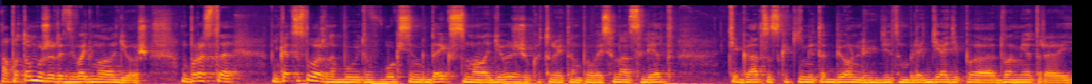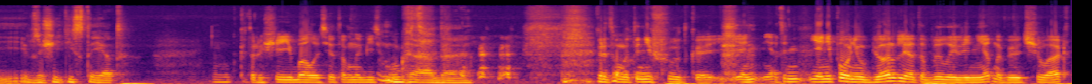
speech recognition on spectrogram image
а потом уже развивать молодежь. Ну, просто, мне кажется, сложно будет в боксинг декс с молодежью, которые там по 18 лет тягаться с какими-то Бернли, где там, блядь, дяди по 2 метра и в защите стоят. Которые еще ебало тебе там набить могут. Да, да. Притом это не шутка. Я, не- это, я не помню, у Бернли это было или нет, но говорю, чувак,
